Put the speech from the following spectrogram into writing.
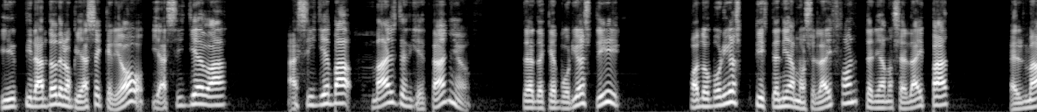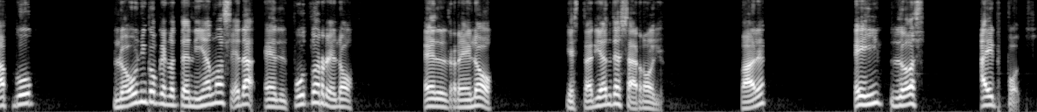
ir tirando de lo que ya se creó. Y así lleva, así lleva más de 10 años. Desde que murió Steve. Cuando murió Steve teníamos el iPhone, teníamos el iPad, el MacBook. Lo único que no teníamos era el puto reloj. El reloj que estaría en desarrollo. ¿Vale? Y los AirPods.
